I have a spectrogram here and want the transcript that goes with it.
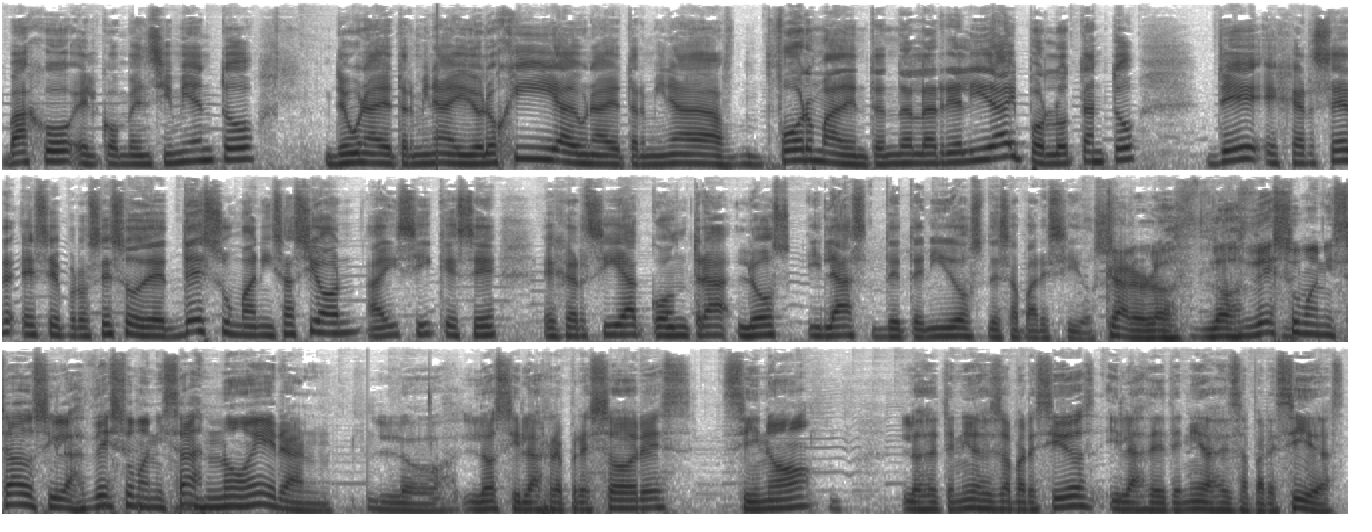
bajo el convencimiento de una determinada ideología, de una determinada forma de entender la realidad y por lo tanto de ejercer ese proceso de deshumanización, ahí sí que se ejercía contra los y las detenidos desaparecidos. Claro, los, los deshumanizados y las deshumanizadas no eran los, los y las represores, sino los detenidos desaparecidos y las detenidas desaparecidas.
